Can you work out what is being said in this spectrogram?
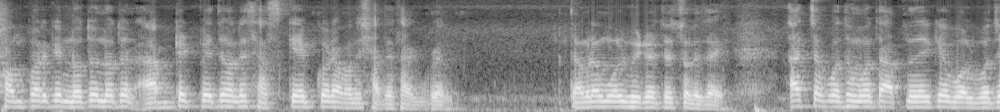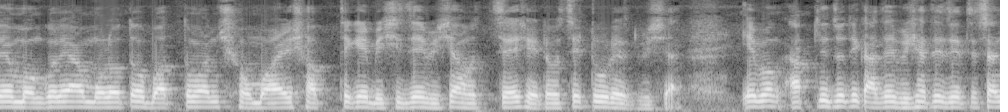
সম্পর্কে নতুন নতুন আপডেট পেতে হলে সাবস্ক্রাইব করে আমাদের সাথে থাকবেন। তো আমরা মূল ভিডিওতে চলে যাই। আচ্ছা প্রথমত আপনাদেরকে বলব যে মঙ্গোলিয়া মূলত বর্তমান সময়ে সব থেকে বেশি যে ভিসা হচ্ছে সেটা হচ্ছে ট্যুরিস্ট ভিসা এবং আপনি যদি কাজের ভিসাতে যেতে চান,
